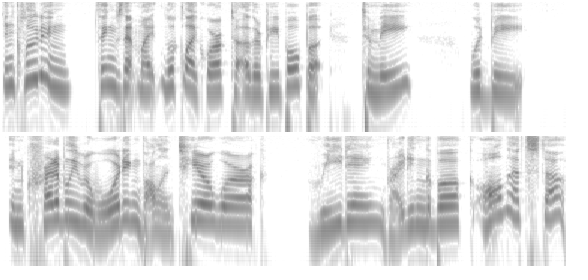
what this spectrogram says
including things that might look like work to other people, but to me would be incredibly rewarding volunteer work, reading, writing the book, all that stuff.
